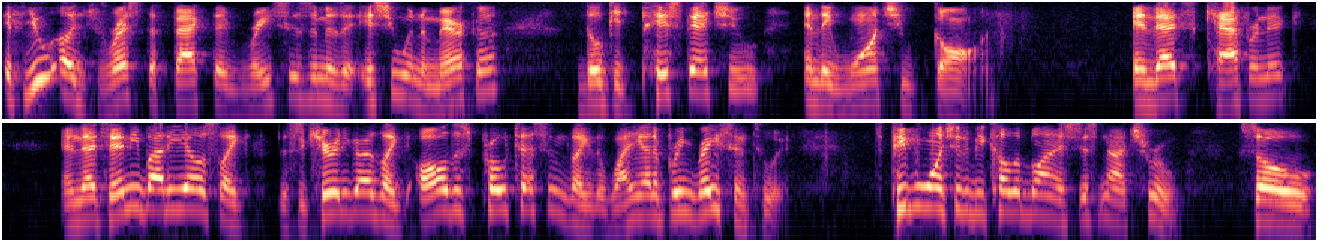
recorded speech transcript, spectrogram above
if you address the fact that racism is an issue in America, they'll get pissed at you and they want you gone. And that's Kaepernick. And that's anybody else, like the security guards, like all this protesting, like why you got to bring race into it? People want you to be colorblind. It's just not true. So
